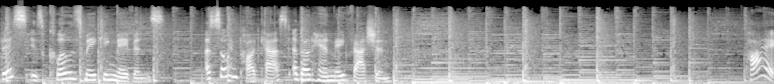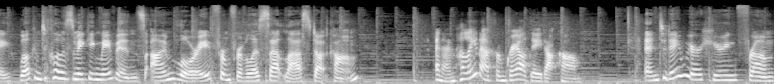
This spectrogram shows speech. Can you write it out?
This is Clothes Making Mavens, a sewing podcast about handmade fashion. Hi, welcome to Clothes Making Mavens. I'm Lori from frivolousAtlast.com. And I'm Helena from grayallday.com. And today we are hearing from,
